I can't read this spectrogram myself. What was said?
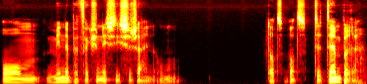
om minder perfectionistisch te zijn, om dat wat te temperen?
